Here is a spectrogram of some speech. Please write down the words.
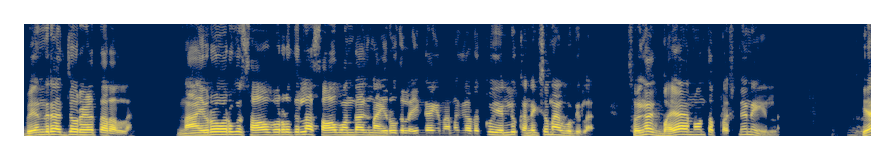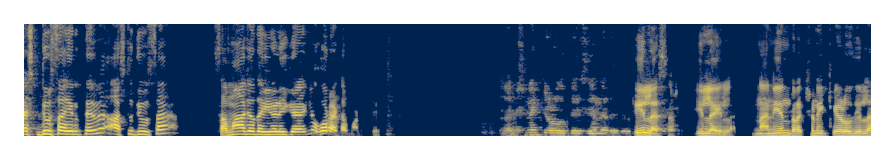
ಬೇಂದ್ರೆ ಅಜ್ಜವ್ರು ಹೇಳ್ತಾರಲ್ಲ ನಾ ಇರೋವರೆಗೂ ಸಾವು ಬರೋದಿಲ್ಲ ಸಾವು ಬಂದಾಗ ನಾ ಇರೋದಿಲ್ಲ. ಹಿಂಗಾಗಿ ನನಗೆ ಅದಕ್ಕೂ ಎಲ್ಲೂ ಕನೆಕ್ಷನ್ ಆಗೋದಿಲ್ಲ. ಸೊ ಹಿಂಗಾಗಿ ಭಯ ಅನ್ನುವಂಥ ಪ್ರಶ್ನೆನೇ ಇಲ್ಲ. ಎಷ್ಟು ದಿವಸ ಇರ್ತೇವೆ ಅಷ್ಟು ದಿವಸ ಸಮಾಜದ ಏಳಿಗೆಗಾಗಿ ಹೋರಾಟ ಮಾಡ್ತೇವೆ. ರಕ್ಷಣೆ ಕೇಳೋ ಉದ್ದೇಶ ಇಲ್ಲ ಸರ್ ಇಲ್ಲ ಇಲ್ಲ. ನಾನೇನು ರಕ್ಷಣೆ ಕೇಳೋದಿಲ್ಲ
